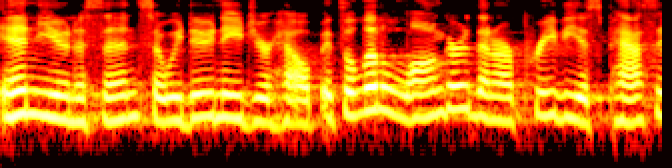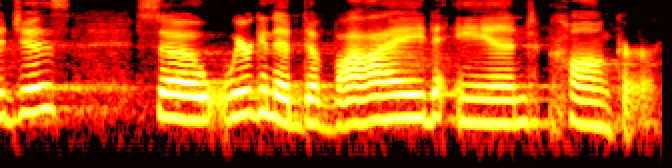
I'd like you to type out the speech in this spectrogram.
in unison. So we do need your help. It's a little longer than our previous passages, so we're going to divide and conquer.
